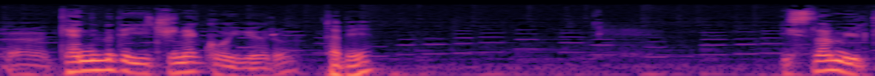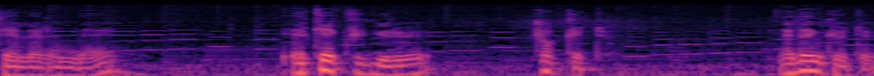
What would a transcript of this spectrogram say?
Ee, kendimi de içine koyuyorum. Tabii. İslam ülkelerinde erkek figürü çok kötü. Neden kötü?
